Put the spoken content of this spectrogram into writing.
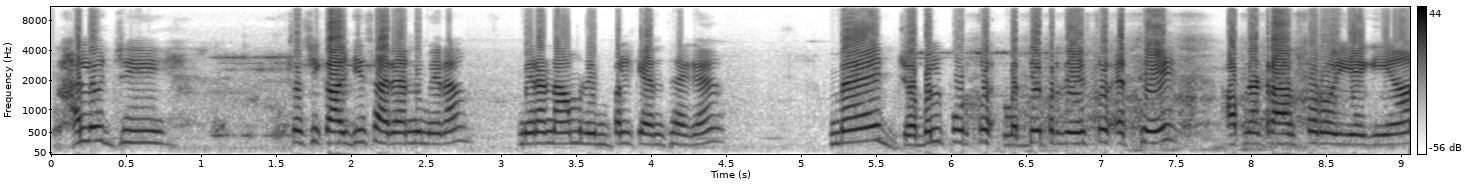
ਹੈਲੋ ਜੀ। ਸਤਿ ਸ਼੍ਰੀ ਅਕਾਲ ਜੀ ਸਾਰਿਆਂ ਨੂੰ ਮੇਰਾ। ਮੇਰਾ ਨਾਮ ਰਿੰਪਲ ਕੈਂਥ ਹੈਗਾ। ਮੈਂ ਜਬਲਪੁਰ ਤੋਂ, ਮੱਧ ਪ੍ਰਦੇਸ਼ ਤੋਂ ਇੱਥੇ ਆਪਣਾ ਟ੍ਰਾਂਸਫਰ ਹੋਈ ਹੈਗੀ ਆ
